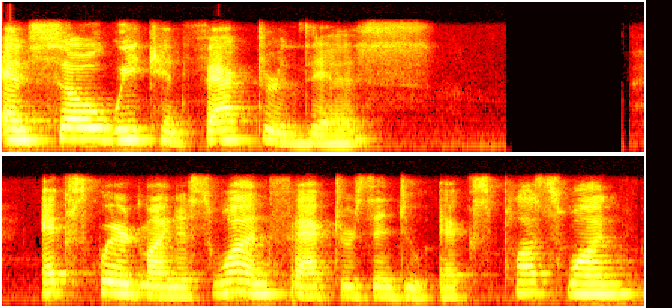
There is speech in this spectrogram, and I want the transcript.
and so we can factor this. x squared minus 1 factors into x plus 1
